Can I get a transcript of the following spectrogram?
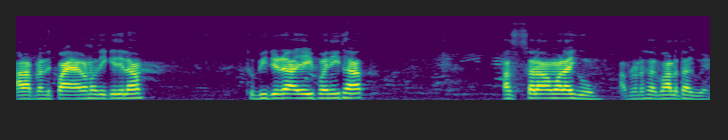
আর আপনাদের পায়রাগুলো দেখে দিলাম। তো ভিডিওটা এই পর্যন্তই থাক। আসসালামু আলাইকুম। আপনারা সবাই ভালো থাকবেন।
